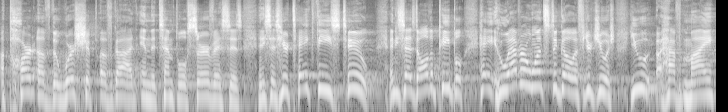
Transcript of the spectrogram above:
a part of the worship of God in the temple services. And he says, Here, take these too. And he says to all the people, Hey, whoever wants to go, if you're Jewish, you have my,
